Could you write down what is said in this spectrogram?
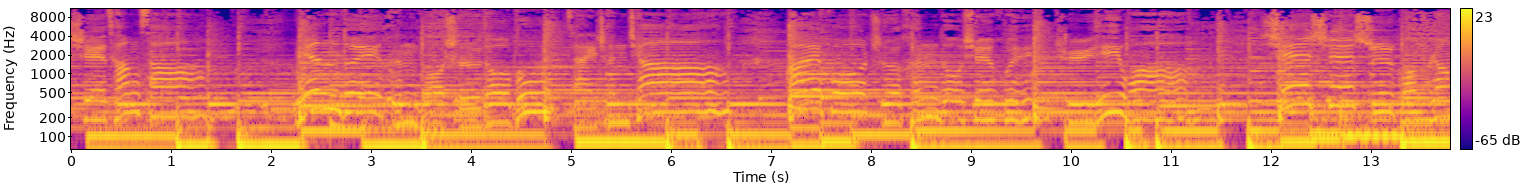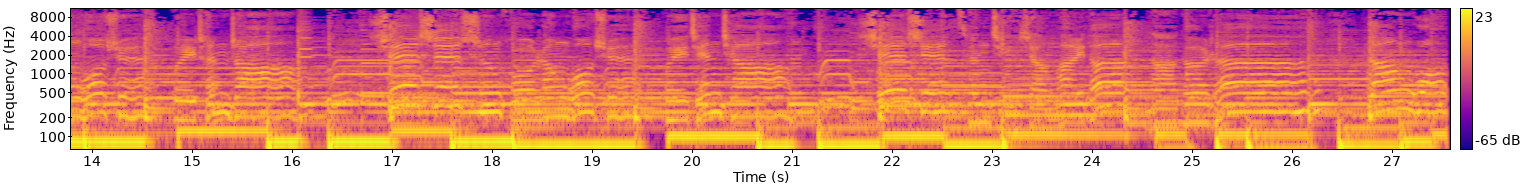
些沧桑。面对很多事都不再逞强，爱或者恨都学会去遗忘。谢谢时光让我学会成长，谢谢生活让我学会坚强，谢谢曾经相爱的那个人，让我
